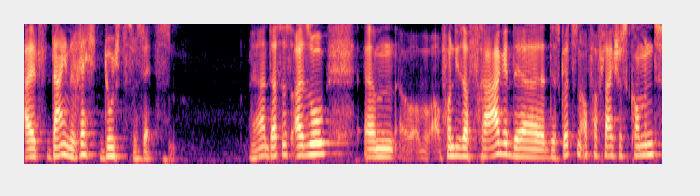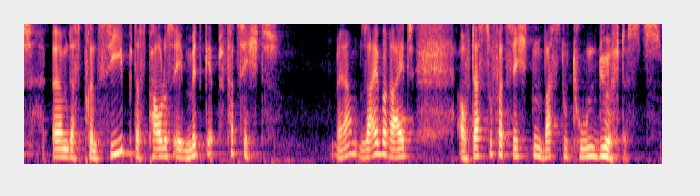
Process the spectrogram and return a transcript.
als dein Recht durchzusetzen. Ja, das ist also ähm, von dieser Frage der, des Götzenopferfleisches kommend ähm, das Prinzip, das Paulus eben mitgibt, Verzicht. Ja, sei bereit, auf das zu verzichten, was du tun dürftest.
